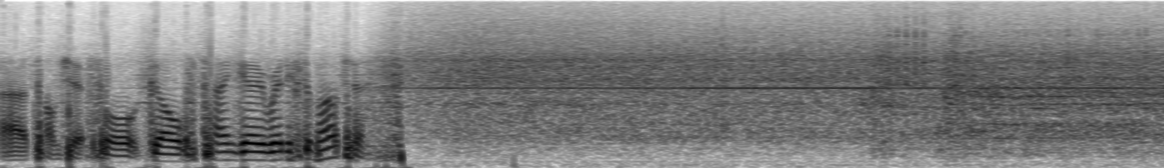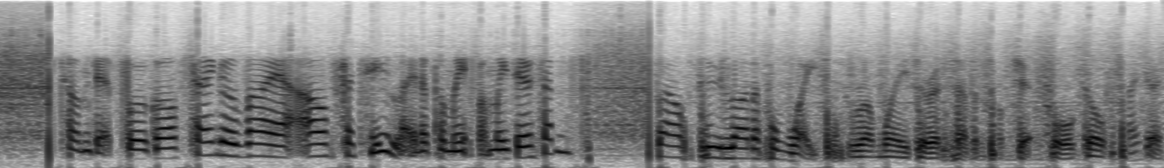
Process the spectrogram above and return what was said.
Uh, Tom Jet 4 Golf Tango, ready for departure. Tom Tom Jet 4 Golf Tango via Alpha 2, line up and wait runway 07. Valve 2, line up and wait, runway 07, Tom Jet 4, Golf Tango.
